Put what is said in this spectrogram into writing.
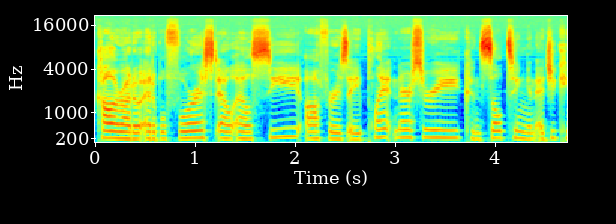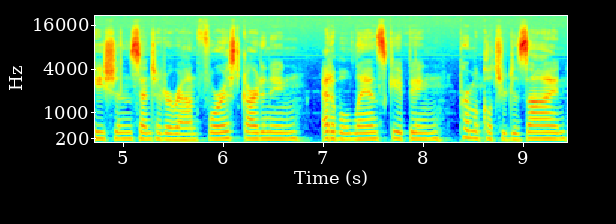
Colorado Edible Forest LLC offers a plant nursery, consulting, and education centered around forest gardening, edible landscaping, permaculture design,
